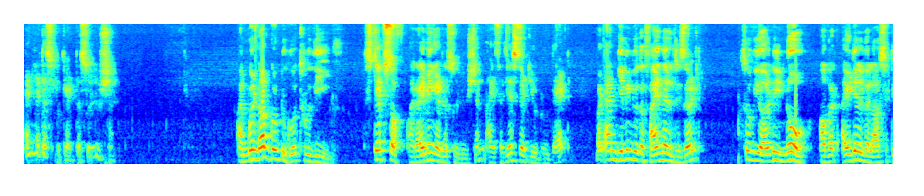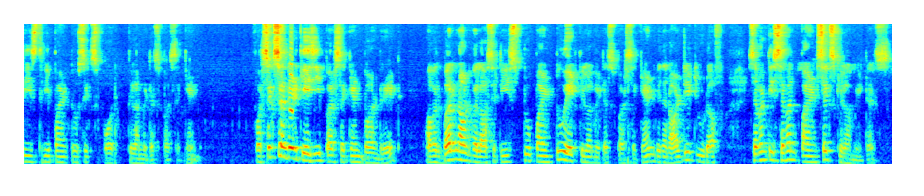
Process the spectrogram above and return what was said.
and let us look at the solution. I'm not going to go through the steps of arriving at the solution. I suggest that you do that but I'm giving you the final result. So we already know our ideal velocity is 3.264 kilometers per second. For 600 kg per second burn rate, our burnout velocity is 2.28 kilometers per second with an altitude of 77.6 kilometers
